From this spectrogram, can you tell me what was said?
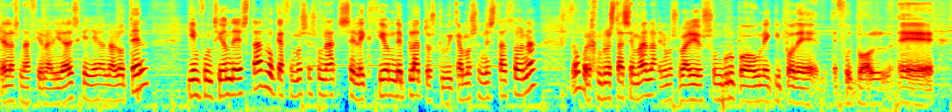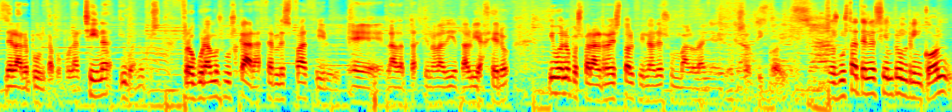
de las nacionalidades que llegan al hotel y en función de estas lo que hacemos es una selección de platos que ubicamos en esta zona. Por ejemplo, esta semana tenemos varios, un grupo, un equipo de, fútbol eh, de la República Popular China y bueno, pues procuramos buscar, hacerles fácil eh, la adaptación a la dieta al viajero y bueno, pues para el resto al final es un valor añadido exótico. nos gusta tener siempre un rincón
